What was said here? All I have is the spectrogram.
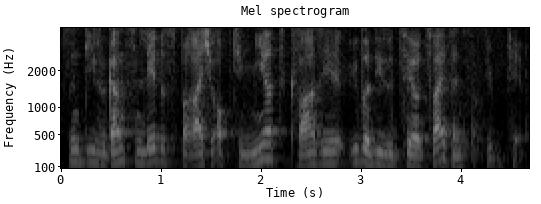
sind diese ganzen Lebensbereiche optimiert quasi über diese CO2-Sensitivität.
